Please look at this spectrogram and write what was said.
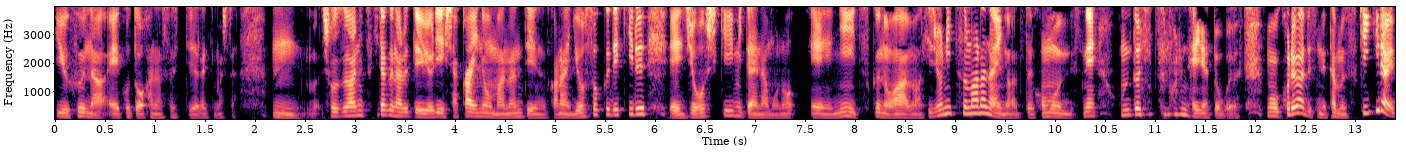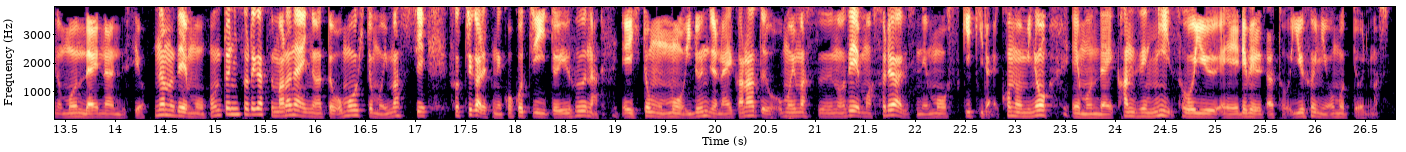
いうふうな、えことを話させていただきました。うん、少数派につきたくなるというより、社会の、まあ、なんていうのかな、予測できる、え常識みたいなもの、えにつくのは、まあ、非常につままらないなって思うんですね。本当につまらないなと思います。もうこれはですね、多分好き嫌いの問題なんですよ。なので、もう本当にそれがつまらないなと思う人もいますし、そっちがですね、心地いいという風な人ももういるんじゃないかなと思いますので、まあそれはですね、もう好き嫌い、好みの問題、完全にそういうレベルだという風に思っております。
